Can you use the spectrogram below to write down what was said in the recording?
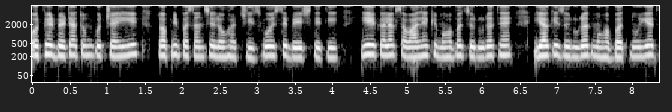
और फिर बेटा तुम कुछ चाहिए तो अपनी पसंद से लो हर चीज़। वो इससे बेच देती। ये एक अलग सवाल है कि मोहब्बत ज़रूरत है या कि ज़रूरत मोहब्बत? नोयत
